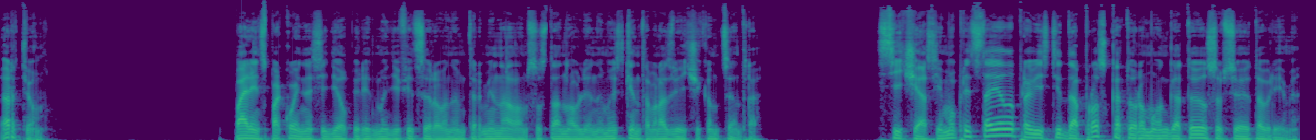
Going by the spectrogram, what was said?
«Артем». Парень спокойно сидел перед модифицированным терминалом с установленным Искентом разведчиком центра. Сейчас ему предстояло провести допрос, к которому он готовился все это время.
